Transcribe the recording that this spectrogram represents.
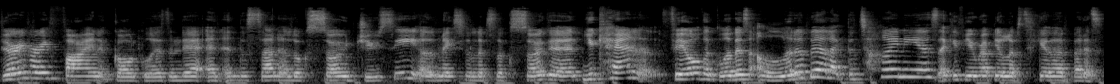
very very fine gold glitters in there and in the sun it looks so juicy. It makes your lips look so good. You can feel the glitters a little bit like the tiniest like if you rub your lips together but it's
